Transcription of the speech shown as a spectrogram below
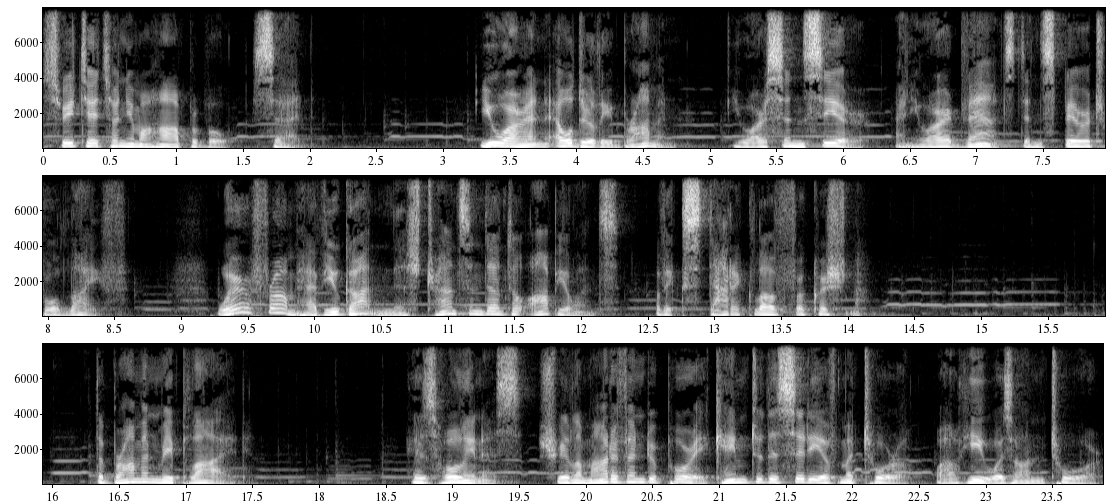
Sri Chaitanya Mahaprabhu said, You are an elderly Brahmin, you are sincere, and you are advanced in spiritual life. Where from have you gotten this transcendental opulence of ecstatic love for Krishna? The Brahmin replied, His Holiness Srila Madhavendra Puri came to the city of Mathura while he was on tour.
